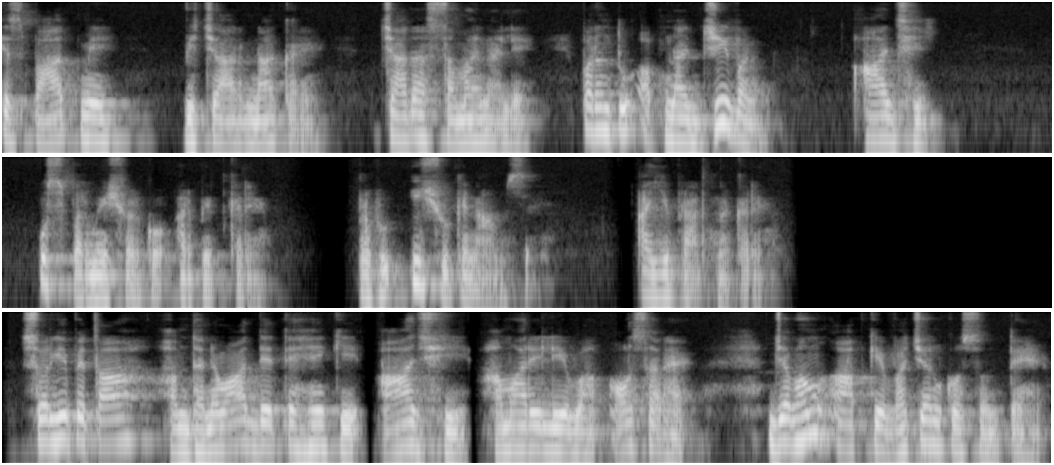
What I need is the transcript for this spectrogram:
इस बात में विचार ना करें, ज़्यादा समय ना ले, परंतु अपना जीवन आज ही उस परमेश्वर को अर्पित करें। प्रभु यीशु के नाम से आइए प्रार्थना करें। स्वर्गीय पिता, हम धन्यवाद देते हैं कि आज ही हमारे लिए वह अवसर है, जब हम आपके वचन को सुनते हैं।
